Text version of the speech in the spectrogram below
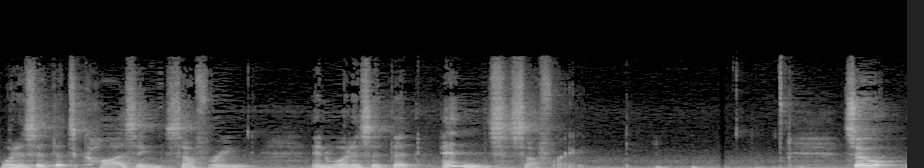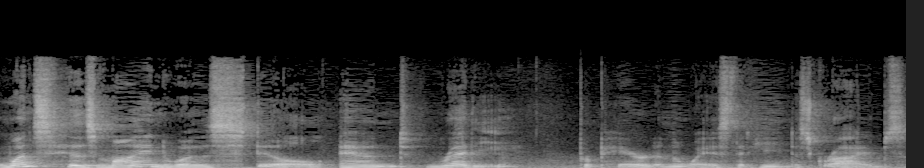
What is it that's causing suffering, and what is it that ends suffering? So once his mind was still and ready prepared in the ways that he describes,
